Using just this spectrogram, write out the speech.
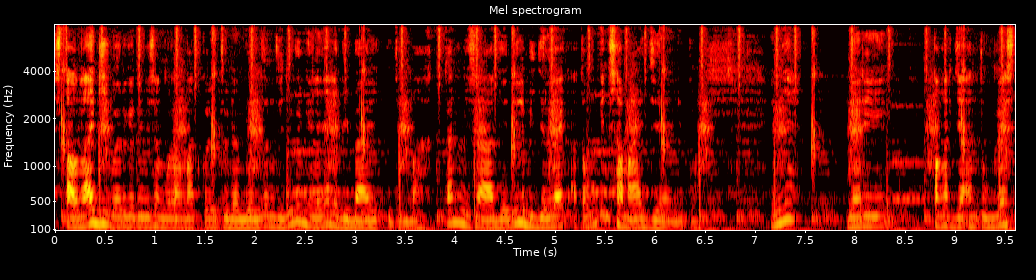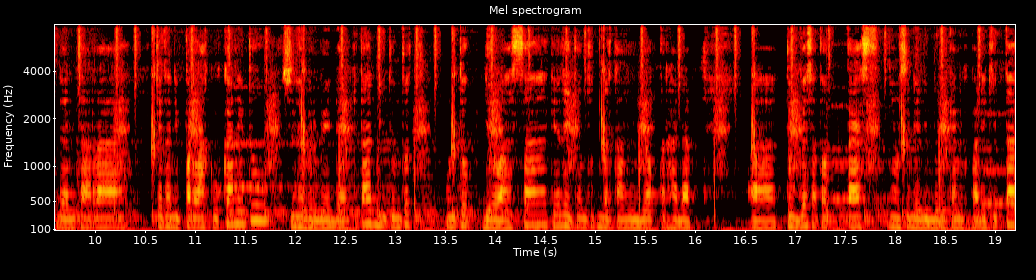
setahun lagi baru kita bisa ngulang matkul itu. Dan belum tentu juga nilainya lebih baik gitu. Bahkan bisa jadi lebih jelek atau mungkin sama aja gitu. Ini dari pengerjaan tugas dan cara kita diperlakukan itu sudah berbeda kita dituntut untuk dewasa kita dituntut bertanggung jawab terhadap uh, tugas atau tes yang sudah diberikan kepada kita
